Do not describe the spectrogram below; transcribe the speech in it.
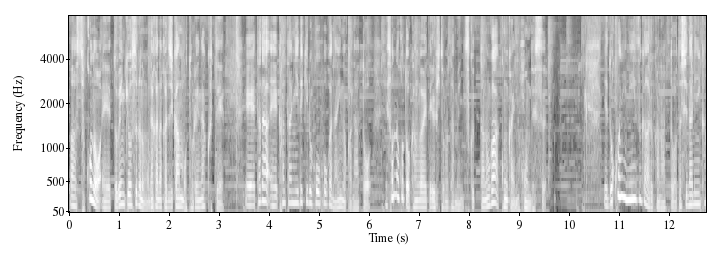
まあ、そこの、えー、と勉強するのもなかなか時間も取れなくて、えー、ただ、えー、簡単にできる方法がないのかなと、そんなことを考えている人のために作ったのが今回の本です。でどこにニーズがあるかなと私なりに考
